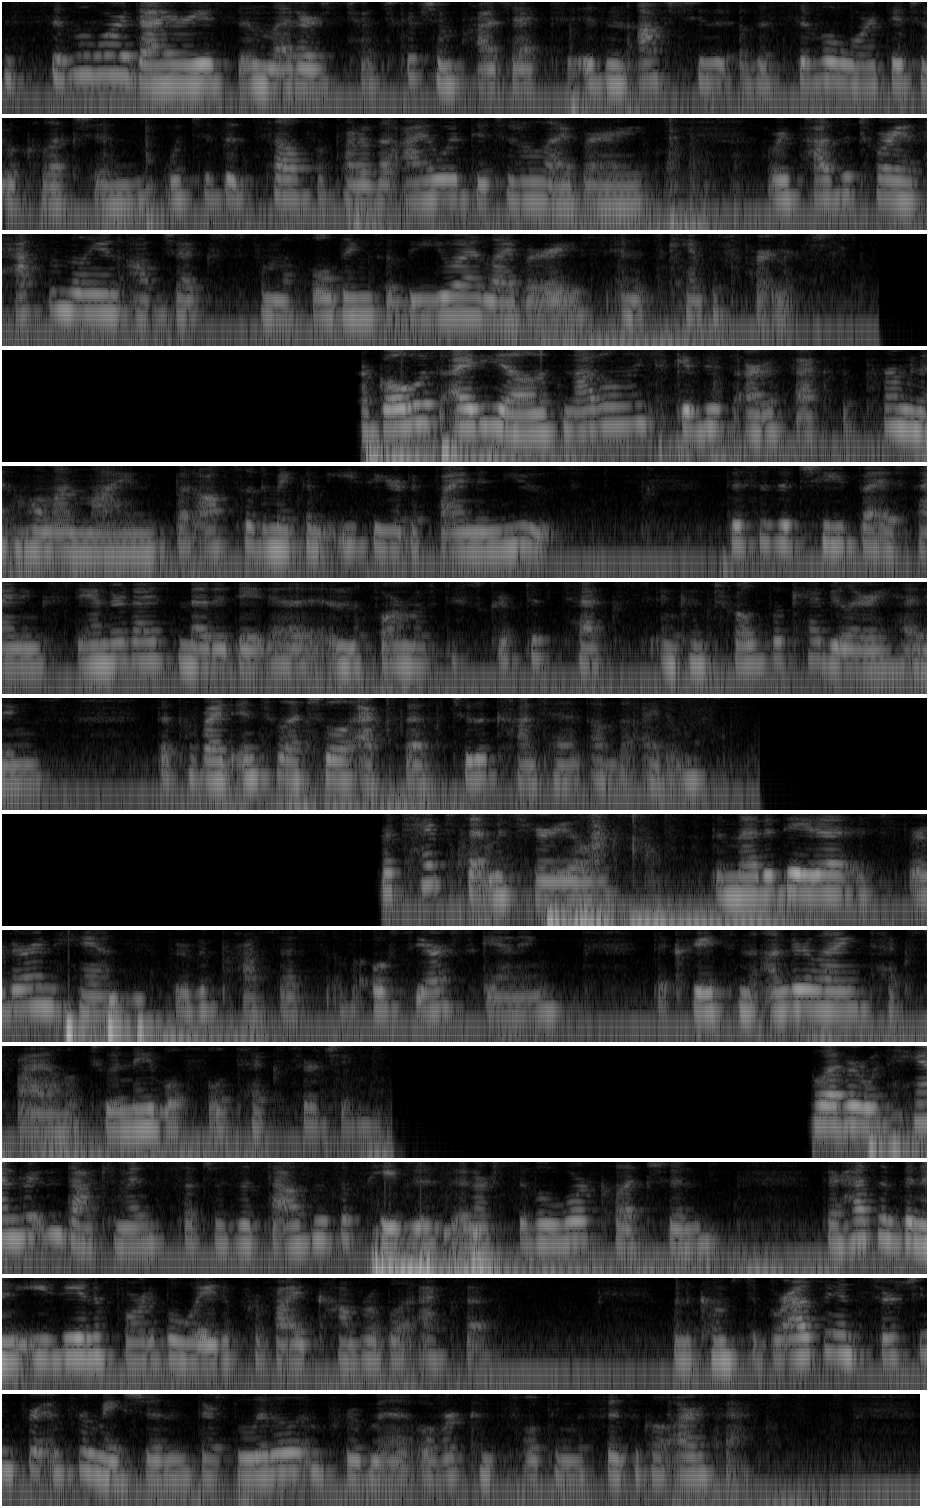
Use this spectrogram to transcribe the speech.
The Civil War Diaries and Letters Transcription Project is an offshoot of the Civil War Digital Collection, which is itself a part of the Iowa Digital Library, a repository of half a million objects from the holdings of the UI libraries and its campus partners. Our goal with IDL is not only to give these artifacts a permanent home online, but also to make them easier to find and use. This is achieved by assigning standardized metadata in the form of descriptive text and controlled vocabulary headings that provide intellectual access to the content of the items. For typeset materials, the metadata is further enhanced through the process of OCR scanning that creates an underlying text file to enable full text searching. However, with handwritten documents, such as the thousands of pages in our Civil War collection, there hasn't been an easy and affordable way to provide comparable access. When it comes to browsing and searching for information, there's little improvement over consulting the physical artifacts.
